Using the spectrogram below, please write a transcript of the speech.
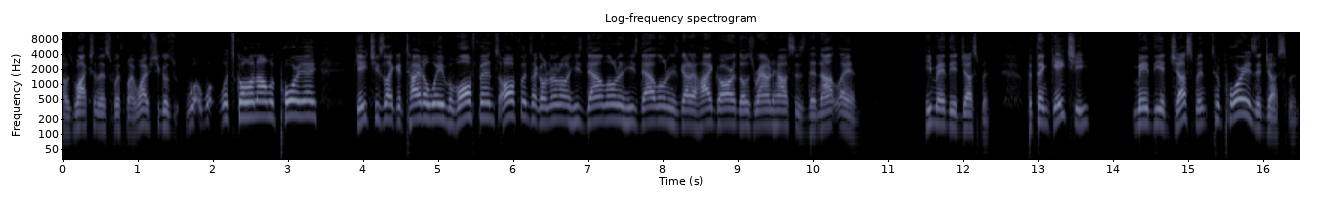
I was watching this with my wife. She goes, "What's going on with Poirier? Gaethje's like a tidal wave of offense. Offense." I go, "No, no, he's downloading. He's downloading. He's got a high guard. Those roundhouses did not land. He made the adjustment, but then Gaethje made the adjustment to Poirier's adjustment.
